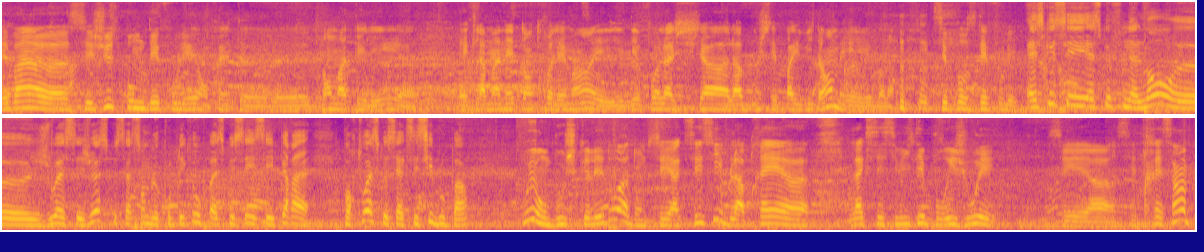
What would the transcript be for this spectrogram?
eh ben, euh, c'est juste pour me défouler en fait, euh, devant ma télé, euh, avec la manette entre les mains. Et des fois la chicha à la bouche, c'est pas évident, mais voilà, c'est pour se défouler. Est-ce que, c'est, est-ce que finalement, jouer à ces jeux, est-ce que ça semble compliqué ou pas? Est-ce que c'est, hyper... Pour toi, est-ce que c'est accessible ou pas? Oui, on bouge que les doigts, donc c'est accessible. Après, l'accessibilité pour y jouer, c'est euh, c'est très simple.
